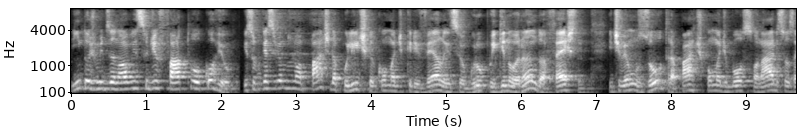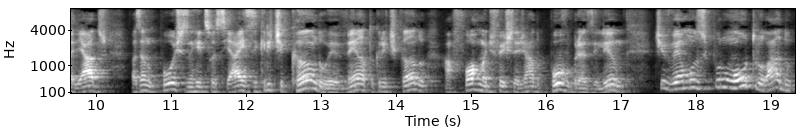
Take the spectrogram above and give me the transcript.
em 2019 isso de fato ocorreu. Isso porque tivemos uma parte da política, como a de Crivella e seu grupo, ignorando a festa, e tivemos outra parte, como a de Bolsonaro e seus aliados, fazendo posts em redes sociais e criticando o evento, criticando a forma de festejar do povo brasileiro, tivemos, por um outro lado,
